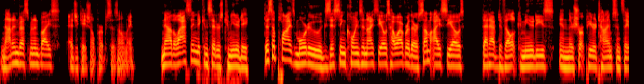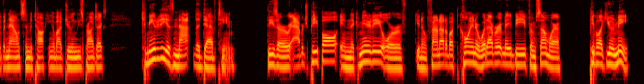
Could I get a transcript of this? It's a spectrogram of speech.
not investment advice, educational purposes only. Now, the last thing to consider is community. This applies more to existing coins and ICOs. However, there are some ICOs that have developed communities in their short period of time since they've announced and been talking about doing these projects. Community is not the dev team. These are average people in the community or, you know, found out about the coin or whatever it may be from somewhere. People like you and me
